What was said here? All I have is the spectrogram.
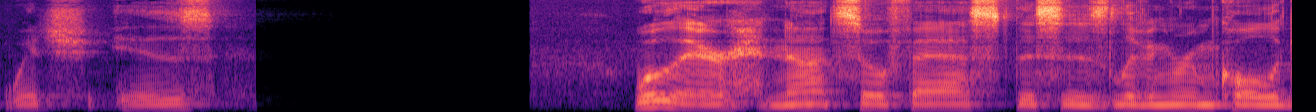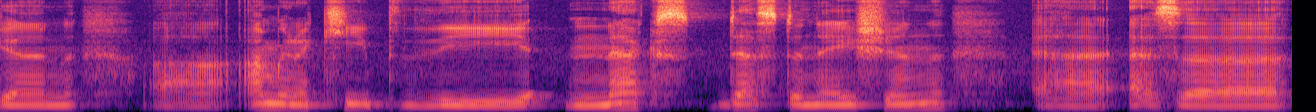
which is. Whoa there, not so fast. This is Living Room Cole again. Uh, I'm going to keep the next destination uh, as a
